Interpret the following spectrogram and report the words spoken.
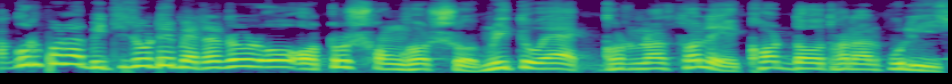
আগরপাড়া বিটি রোডে ম্যাটাডোর ও অটোর সংঘর্ষ। মৃত এক ঘটনাস্থলে খড়দহ থানার পুলিশ।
